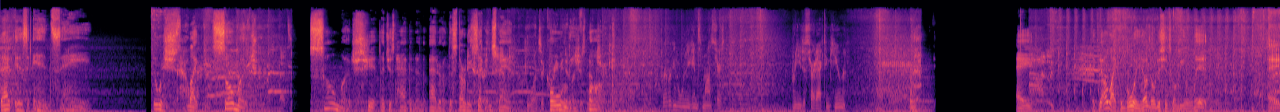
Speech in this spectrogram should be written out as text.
That is insane. There was sh- like so much, so much shit that just happened in a matter of this 30 second span. Who wants a creamy, Holy fuck. milkshake? If we're ever gonna win against monsters, we need to start acting human. Hey, if y'all like the boys, y'all know this shit's gonna be lit. Hey.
